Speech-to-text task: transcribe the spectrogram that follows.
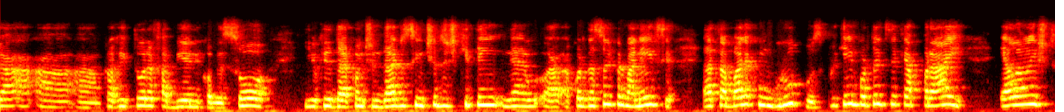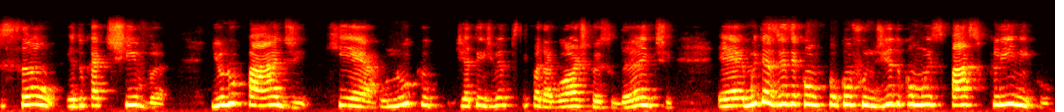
a, a, a pró-reitora Fabiane começou e eu queria dar continuidade no sentido de que tem né, a, a, coordenação de permanência, ela trabalha com grupos, porque é importante dizer que a PRAE ela é uma instituição educativa e o NUPAD, que é o núcleo de atendimento psicopedagógico ao estudante, é, muitas vezes é confundido como um espaço clínico.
